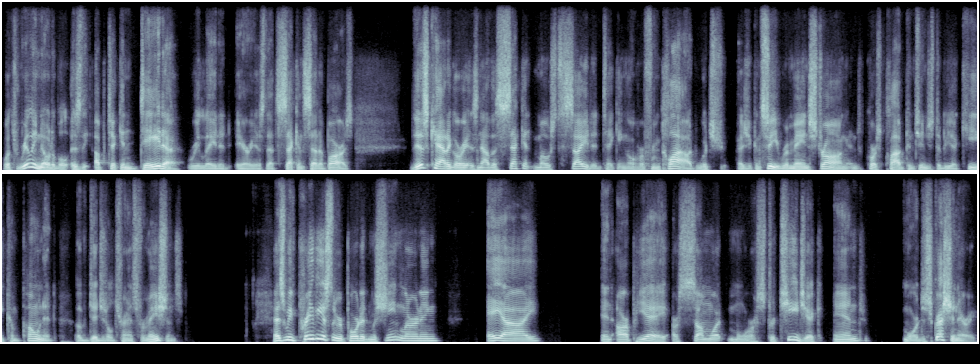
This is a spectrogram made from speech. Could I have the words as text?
What's really notable is the uptick in data related areas, that second set of bars. This category is now the second most cited, taking over from cloud, which, as you can see, remains strong. And of course, cloud continues to be a key component of digital transformations. As we've previously reported, machine learning, AI, and RPA are somewhat more strategic and more discretionary.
